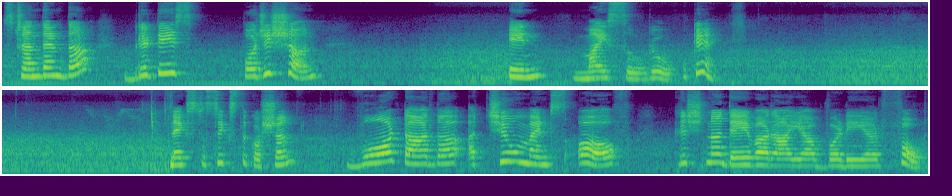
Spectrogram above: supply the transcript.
strengthened the British position in Mysuru. Okay. Next, sixth question. What are the achievements of Krishna Devaraya Wadiyar Fort?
